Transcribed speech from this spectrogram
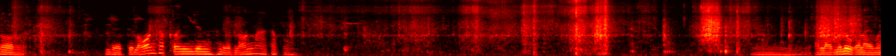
ก็แดดจะร้อนครับตอนเย็นๆแดดร้อนมากครับผม อืม อร่อยไหมลูกอร่อยไหม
